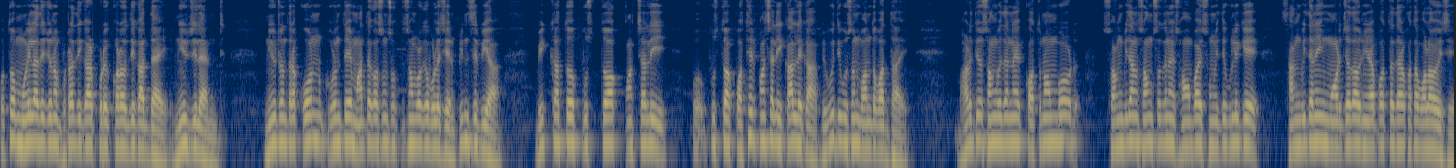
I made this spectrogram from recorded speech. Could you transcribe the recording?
প্রথম মহিলাদের জন্য ভোটাধিকার প্রয়োগ করার অধিকার দেয়? নিউজিল্যান্ড নিউটন তারা কোন গ্রন্থে মাধ্যাকর্ষণ শক্তি সম্পর্কে বলেছেন? প্রিন্সিপিয়া। বিখ্যাত পুস্তক পাঁচালী, পুস্তক পথের পাঁচালী কার লেখা? বিভূতিভূষণ বন্দ্যোপাধ্যায়। ভারতীয় সংবিধানে কত নম্বর সংবিধান সংশোধনে সমবায় সমিতিগুলিকে সাংবিধানিক মর্যাদা ও নিরাপত্তা দেওয়ার কথা বলা হয়েছে?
